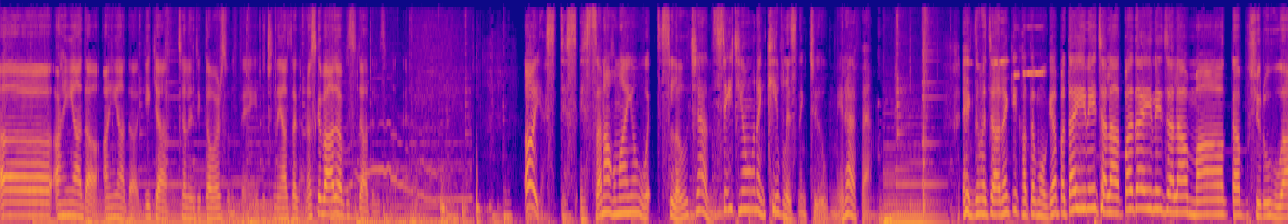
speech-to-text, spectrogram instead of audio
अहियादा अहियादा ये क्या चलें जी कवर सुनते हैं ये कुछ नया सा गाना। उसके बाद आपको सजाद अली सुनाते हैं। Oh yes, this is Sana Humayun with Slow Jam. Stay tuned and keep listening to Mira FM. एकदम अचानक ही खत्म हो गया। पता ही नहीं चला पता ही नहीं चला माँ कब शुरू हुआ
